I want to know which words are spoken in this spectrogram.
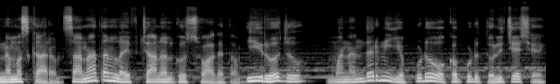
నమస్కారం. సనాతన్ లైఫ్ ఛానల్కు స్వాగతం. ఈ రోజు మనందరినీ ఎప్పుడో ఒకప్పుడు తొలిచేసే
